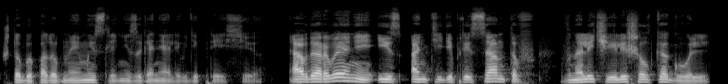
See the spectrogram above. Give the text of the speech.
чтобы подобные мысли не загоняли в депрессию. А в Дарвене из антидепрессантов в наличии лишь алкоголь,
